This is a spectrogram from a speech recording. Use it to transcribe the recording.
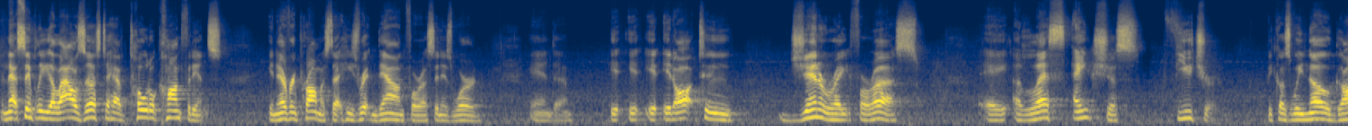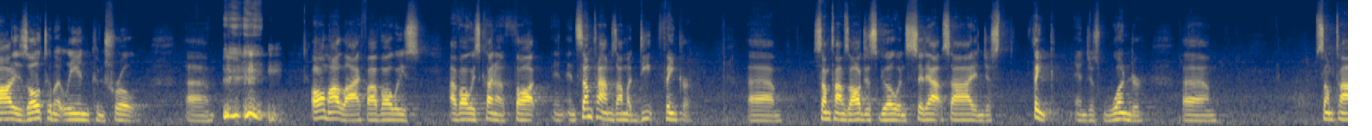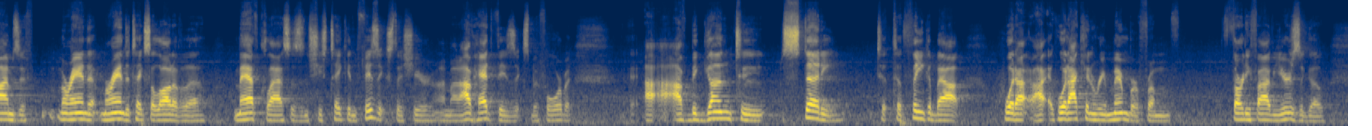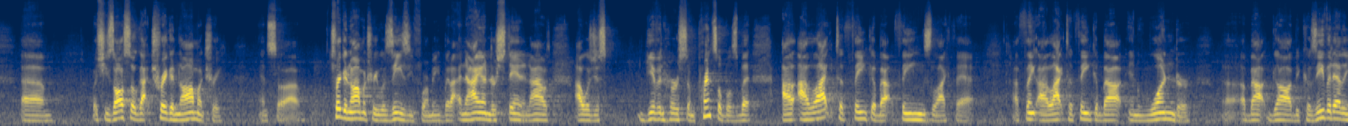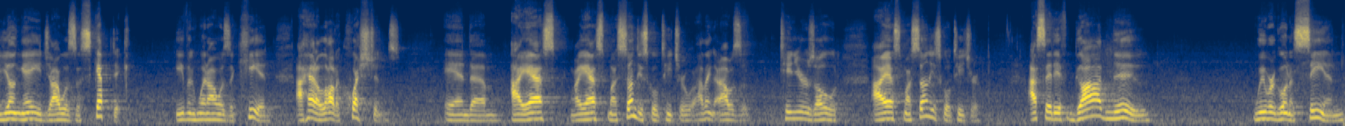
And that simply allows us to have total confidence in every promise that He's written down for us in His Word. And uh, it, it, it ought to generate for us a, a less anxious future because we know God is ultimately in control. Uh, all my life, I've always, I've always kind of thought, and, and, sometimes I'm a deep thinker. Um, sometimes I'll just go and sit outside and just think and just wonder. Um, sometimes if Miranda, Miranda takes a lot of uh, math classes and she's taken physics this year. I mean, I've had physics before, but I, have begun to study, to, to think about what I, I, what I can remember from 35 years ago. Um, but she's also got trigonometry. And so uh, trigonometry was easy for me, but I, and I understand it. And I was, I was just giving her some principles, but I, I like to think about things like that. I think I like to think about and wonder uh, about God because even at a young age, I was a skeptic. Even when I was a kid, I had a lot of questions. And um, I, asked, I asked my Sunday school teacher, I think I was 10 years old, I asked my Sunday school teacher, I said, if God knew we were going to sin,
